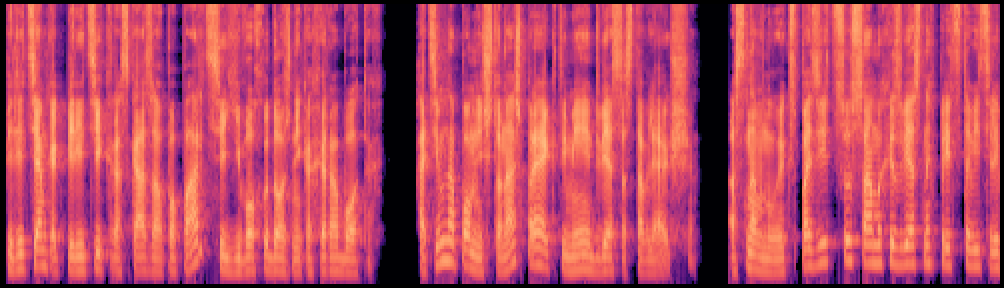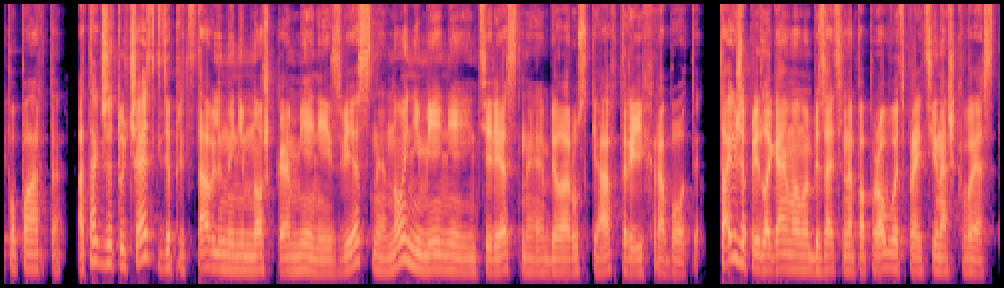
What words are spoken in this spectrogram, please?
Перед тем, как перейти к рассказу о поп-арте, его художниках и работах, хотим напомнить, что наш проект имеет две составляющие. Основную экспозицию самых известных представителей поп-арта, а также ту часть, где представлены немножко менее известные, но не менее интересные белорусские авторы и их работы. Также предлагаем вам обязательно попробовать пройти наш квест.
